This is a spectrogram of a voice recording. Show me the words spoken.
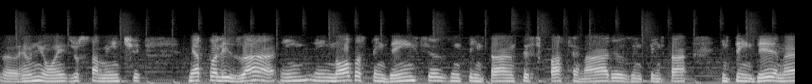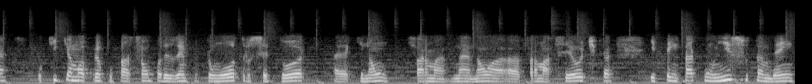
é, reuniões justamente me atualizar em, em, novas tendências, em tentar antecipar cenários, em tentar entender, né, o que, que é uma preocupação, por exemplo, para um outro setor que não, farma, né, não a, farmacêutica e tentar com isso também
